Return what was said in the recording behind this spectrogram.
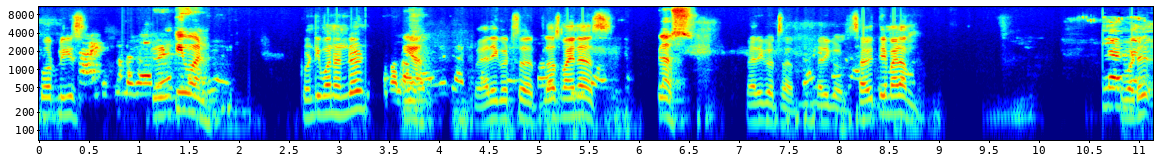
score please twenty one 2100 या sir. Plus minus? प्लस very good sir. Very good. Savitri madam. What is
